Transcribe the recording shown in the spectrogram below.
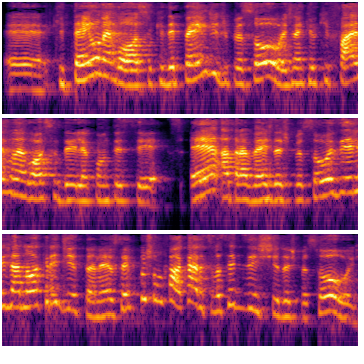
É, que tem um negócio que depende de pessoas, né? Que o que faz o negócio dele acontecer é através das pessoas e ele já não acredita, né? Eu sempre costumo falar, cara, se você desistir das pessoas,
